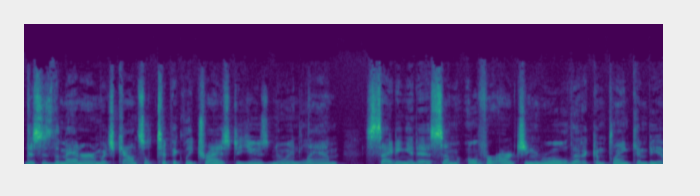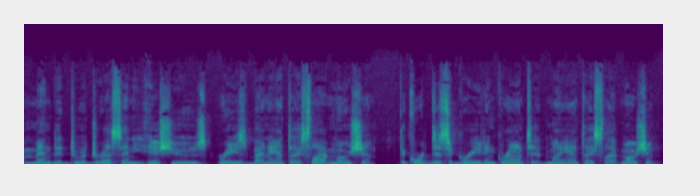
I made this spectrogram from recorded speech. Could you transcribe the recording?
This is the manner in which counsel typically tries to use Nguyen Lam, citing it as some overarching rule that a complaint can be amended to address any issues raised by an anti SLAPP motion. The court disagreed and granted my anti SLAPP motion.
